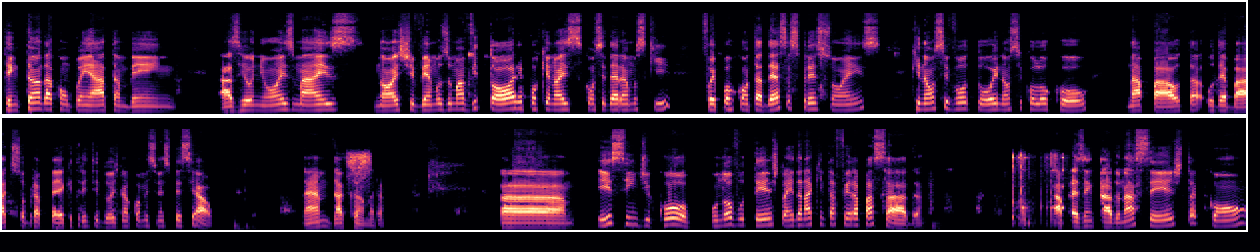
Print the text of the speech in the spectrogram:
tentando acompanhar também as reuniões, mas nós tivemos uma vitória porque nós consideramos que foi por conta dessas pressões que não se votou e não se colocou na pauta o debate sobre a PEC 32 na comissão especial né, da Câmara. Uh, e se indicou o um novo texto ainda na quinta-feira passada, apresentado na sexta, com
